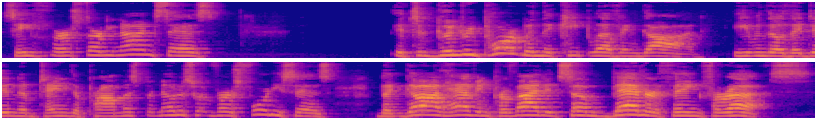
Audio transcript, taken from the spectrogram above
See, verse 39 says, it's a good report when they keep loving God even though they didn't obtain the promise. But notice what verse 40 says But God having provided some better thing for us.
